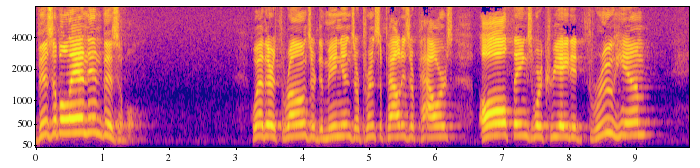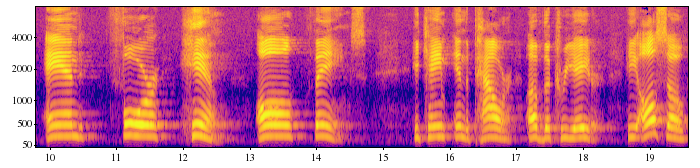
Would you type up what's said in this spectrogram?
visible and invisible. Whether thrones or dominions or principalities or powers, all things were created through him and for him. All things. He came in the power of the Creator. He also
